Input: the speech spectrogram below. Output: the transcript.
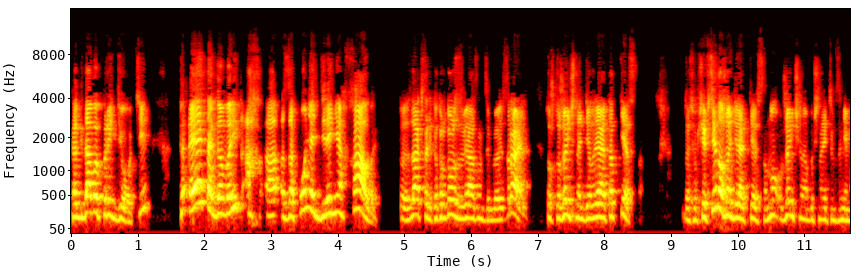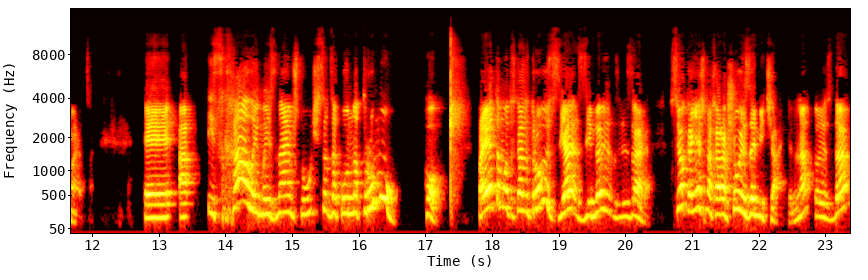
когда вы придете. Это говорит о, законе отделения халы, то есть, да, кстати, который тоже связан с землей Израиля. То, что женщина отделяет от теста. То есть вообще все должны отделять теста, но женщины обычно этим занимаются. Э, а из халы мы знаем, что учится закон на труму. О, Поэтому это сказано тронулись с землей Израиля. Все, конечно, хорошо и замечательно. То есть, да,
